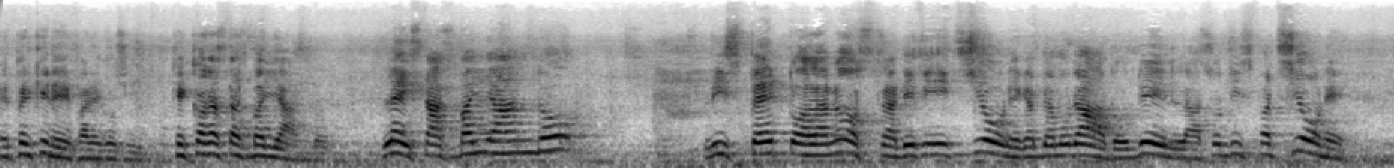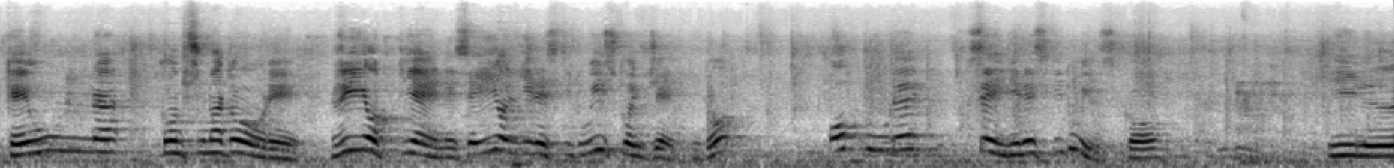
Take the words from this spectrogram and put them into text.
E perché deve fare così? Che cosa sta sbagliando? Lei sta sbagliando rispetto alla nostra definizione che abbiamo dato della soddisfazione che un consumatore riottiene se io gli restituisco il gettito oppure se gli restituisco ehm,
